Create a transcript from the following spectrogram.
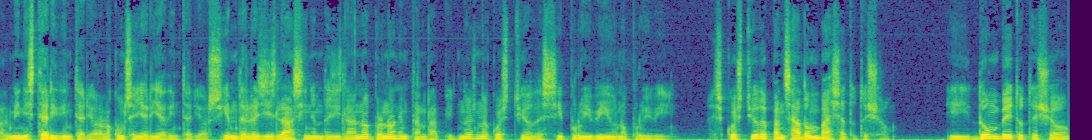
el Ministeri d'Interior, la Conselleria d'Interior. Si hem de legislar, si no hem de legislar, no, però no anem tan ràpid. No és una qüestió de si prohibir o no prohibir és qüestió de pensar d'on baixa tot això. I d'on ve tot això,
